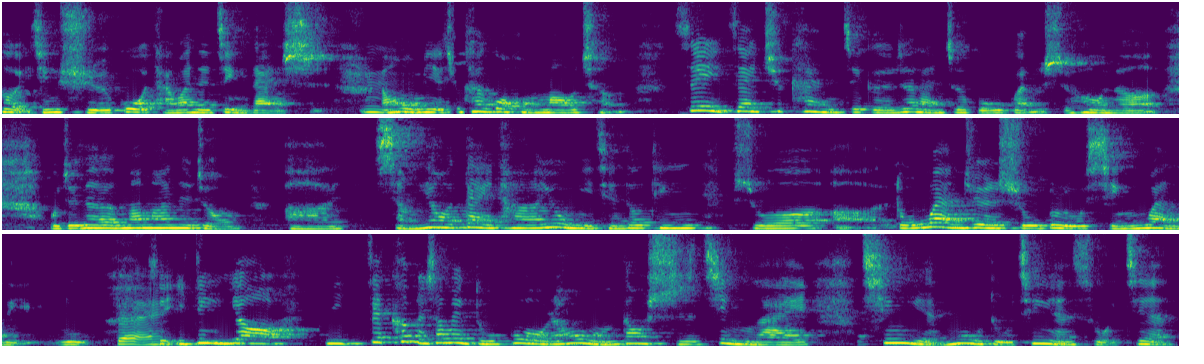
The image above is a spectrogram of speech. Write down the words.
课已经学过台湾的近代史，然后我们也去看过红毛城，所以在去看这个热兰遮博物馆的时候呢，我觉得妈妈那种。啊、想要带他，因为我们以前都听说，呃，读万卷书不如行万里路，对，所以一定要你在课本上面读过，然后我们到实境来亲眼目睹、亲眼所见，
